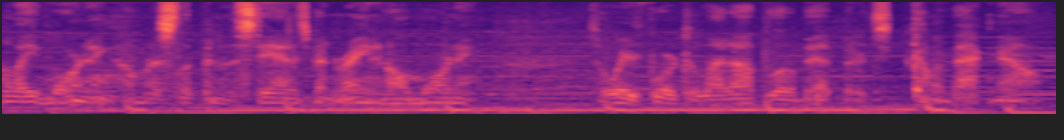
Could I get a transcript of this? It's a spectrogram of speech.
Kind of late morning. I'm gonna slip into the stand. It's been raining all morning. So wait for it to let up a little bit, but it's coming back now.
